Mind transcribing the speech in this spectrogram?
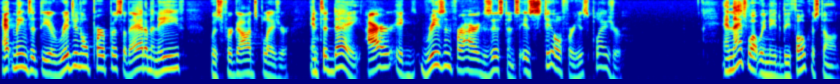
That means that the original purpose of Adam and Eve was for God's pleasure. And today, our reason for our existence is still for His pleasure. And that's what we need to be focused on.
